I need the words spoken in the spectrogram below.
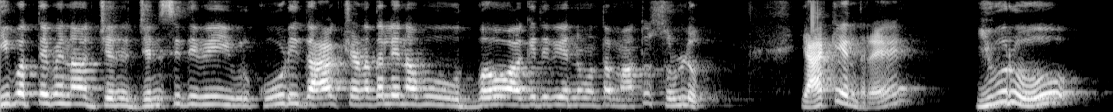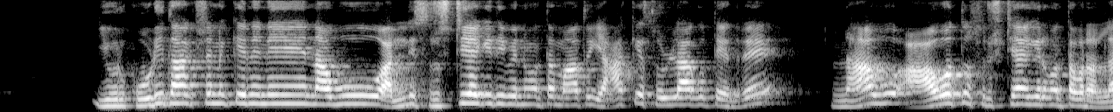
ಇವತ್ತೇ ನಾವು ಜನ ಜನಿಸಿದ್ದೀವಿ ಇವರು ಕೂಡಿದ ಕ್ಷಣದಲ್ಲೇ ನಾವು ಉದ್ಭವ ಆಗಿದ್ದೀವಿ ಎನ್ನುವಂಥ ಮಾತು ಸುಳ್ಳು. ಯಾಕೆಂದರೆ ಇವರು ಇವರು ಕೂಡಿದ ಕ್ಷಣಕ್ಕೇನೆ ನಾವು ಅಲ್ಲಿ ಸೃಷ್ಟಿಯಾಗಿದ್ದೀವಿ ಎನ್ನುವಂಥ ಮಾತು ಯಾಕೆ ಸುಳ್ಳಾಗುತ್ತೆ ಅಂದರೆ ನಾವು ಆವತ್ತು ಸೃಷ್ಟಿಯಾಗಿರುವಂಥವರಲ್ಲ.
